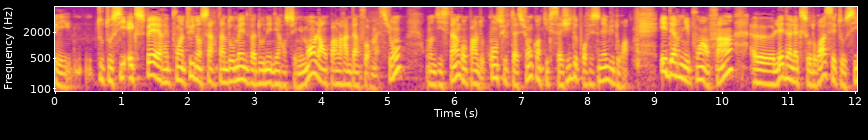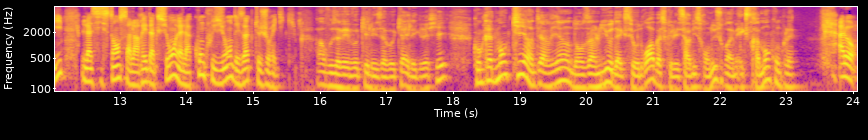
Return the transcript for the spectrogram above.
est tout aussi expert et pointu dans certains domaines, va donner des renseignements, là on parlera d'information. On distingue, on parle de consultation quand il s'agit de professionnels du droit. Et dernier point enfin, l'aide à l'accès au droit, c'est aussi l'assistance à la rédaction et à la conclusion des actes juridiques. Alors vous avez évoqué les avocats et les greffiers. Concrètement, qui intervient dans un lieu d'accès au droit? Parce que les services rendus sont quand même extrêmement complets. Alors,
